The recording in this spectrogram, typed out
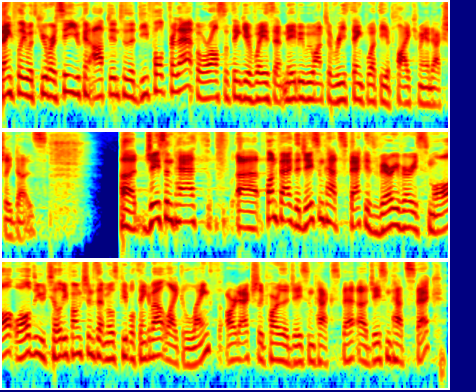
thankfully with kuberc, you can opt into the default for that, but we're also thinking of ways that maybe we want to rethink what the apply command actually does. Uh, JSON path, uh, fun fact, the JSON path spec is very, very small. All the utility functions that most people think about, like length, aren't actually part of the JSON path spec. Uh, JSON path spec.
